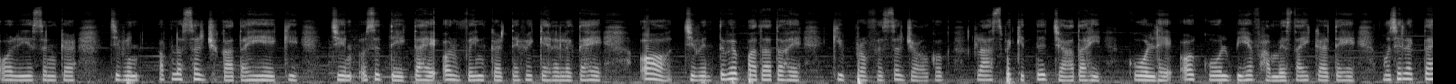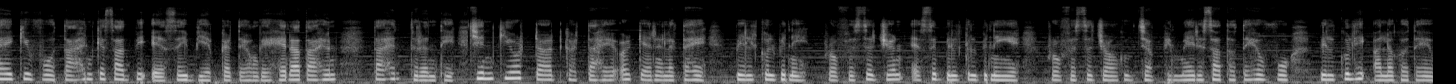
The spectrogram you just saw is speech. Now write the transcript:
और और ये सुनकर जिविन अपना सर झुकाता ही है कि जिन उसे देखता है और विंग करते हुए कहने लगता है ओ जिविन तुम्हें पता तो है कि प्रोफेसर जॉन्कुक क्लास में कितने ज़्यादा ही कोल्ड है और कोल्ड बिहेव हमेशा ही करते हैं। मुझे लगता है कि वो ताहन के साथ भी ऐसे ही बिहेव करते होंगे, है ना ताहन? ताहन तुरंत ही। जिन की ओर टर्न करता है और कहने लगता है, बिल्कुल भी नहीं प्रोफेसर जॉन ऐसे बिल्कुल भी नहीं है। प्रोफेसर जॉन को जब भी मेरे साथ होते हैं, वो बिल्कुल ही अलग होते हैं।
